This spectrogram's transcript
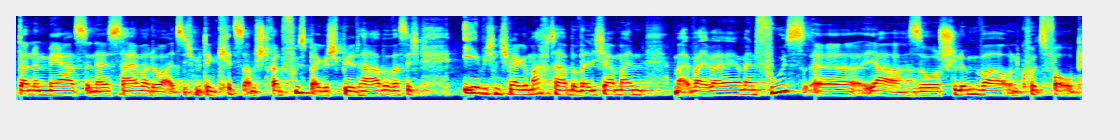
Dann im März in El Salvador, als ich mit den Kids am Strand Fußball gespielt habe, was ich ewig nicht mehr gemacht habe, weil ich ja mein, weil, weil ja mein Fuß äh, ja so schlimm war und kurz vor OP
